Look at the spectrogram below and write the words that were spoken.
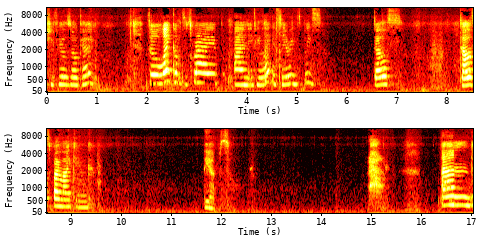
She feels okay. So like, comment, subscribe, and if you like the series, please tell us. Tell us by liking the episode. And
